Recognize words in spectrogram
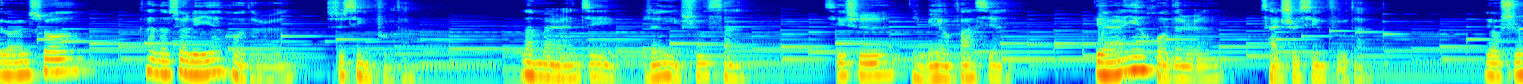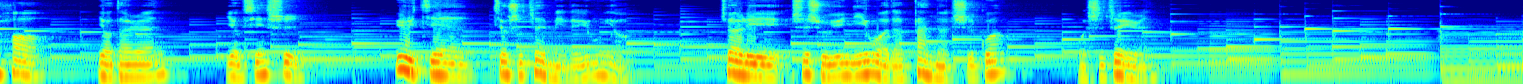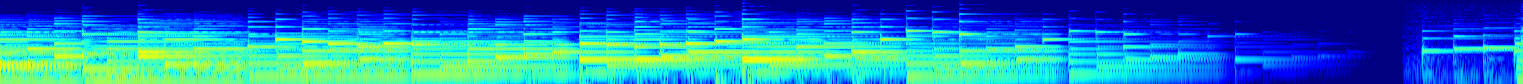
有人说，看到绚丽烟火的人是幸福的。浪漫燃尽，人影疏散。其实你没有发现，点燃烟火的人才是幸福的。有时候，有的人，有些事，遇见就是最美的拥有。这里是属于你我的半暖时光，我是醉人。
